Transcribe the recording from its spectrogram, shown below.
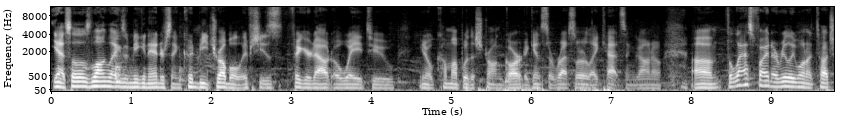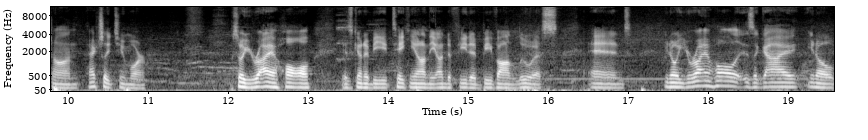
yeah, so those long legs of Megan Anderson could be trouble if she's figured out a way to, you know, come up with a strong guard against a wrestler like Cat Zingano. Um, the last fight I really want to touch on, actually two more. So Uriah Hall is going to be taking on the undefeated Bevon Lewis, and you know Uriah Hall is a guy. You know,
